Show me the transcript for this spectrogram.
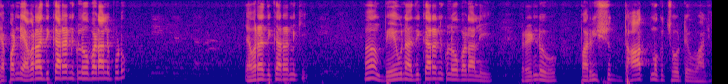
చెప్పండి ఎవరి అధికారానికి లోబడాలి ఇప్పుడు? ఎవరి అధికారానికి? దేవుని అధికారానికి లోబడాలి. రెండు పరిశుద్ధాత్మకు చోటు ఇవ్వాలి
